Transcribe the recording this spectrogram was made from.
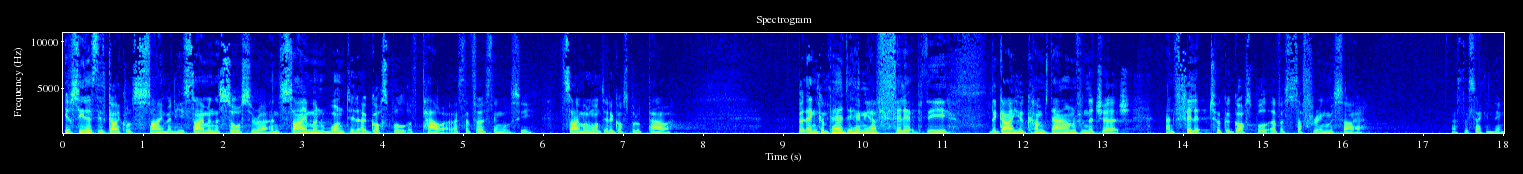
You'll see there's this guy called Simon. He's Simon the sorcerer, and Simon wanted a gospel of power. That's the first thing we'll see. Simon wanted a gospel of power. But then compared to him, you have Philip, the, the guy who comes down from the church, and Philip took a gospel of a suffering Messiah. That's the second thing.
